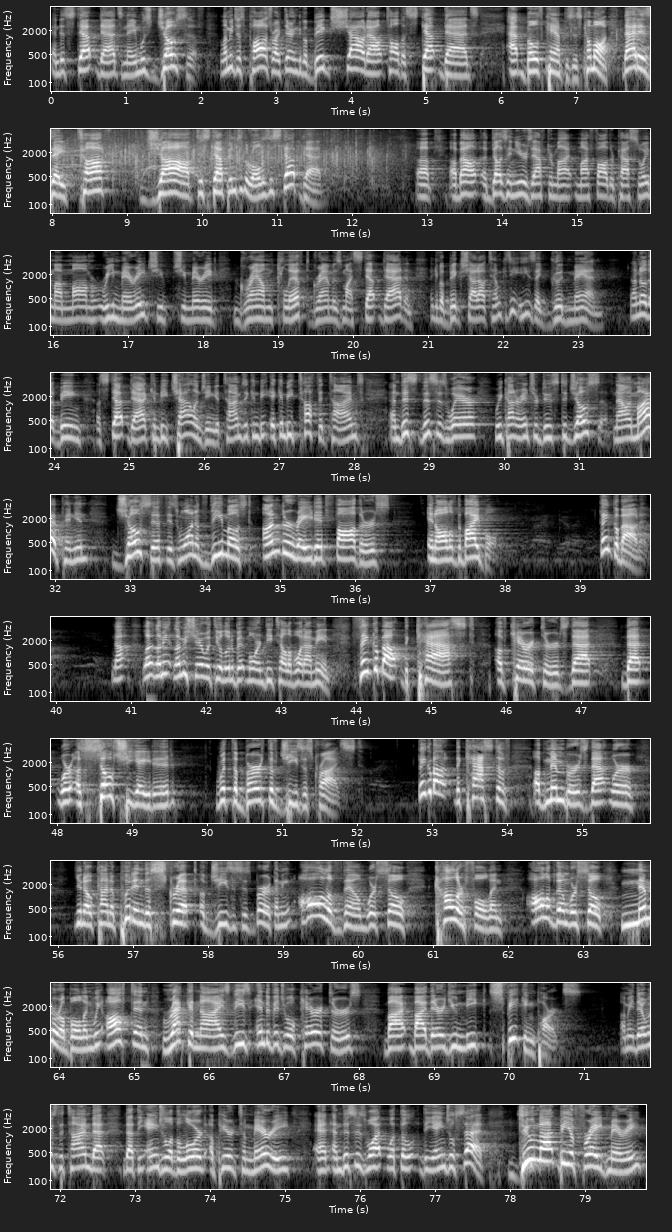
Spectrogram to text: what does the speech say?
and his stepdad's name was Joseph. Let me just pause right there and give a big shout out to all the stepdads at both campuses. Come on, that is a tough job to step into the role as a stepdad. Uh, about a dozen years after my, my father passed away, my mom remarried. She, she married Graham Clift. Graham is my stepdad, and I give a big shout out to him because he, he's a good man. I know that being a stepdad can be challenging at times. It can be, it can be tough at times. And this, this is where we kind of introduced to Joseph. Now, in my opinion, Joseph is one of the most underrated fathers in all of the Bible. Think about it. Now, let, let, me, let me share with you a little bit more in detail of what I mean. Think about the cast of characters that, that were associated with the birth of Jesus Christ. Think about the cast of, of members that were, you know, kind of put in the script of Jesus' birth. I mean, all of them were so colorful and all of them were so memorable, and we often recognize these individual characters by, by their unique speaking parts. I mean, there was the time that, that the angel of the Lord appeared to Mary, and, and this is what, what the, the angel said Do not be afraid, Mary.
